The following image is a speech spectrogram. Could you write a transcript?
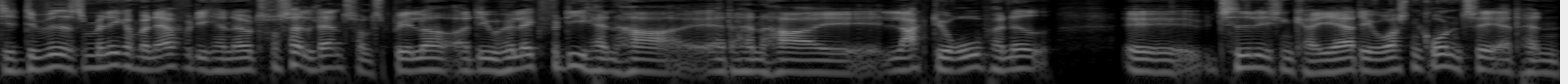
det, det ved jeg simpelthen ikke, om han er, fordi han er jo trods alt landsholdsspiller, og det er jo heller ikke, fordi han har, at han har øh, lagt Europa ned øh, tidligere i sin karriere. Det er jo også en grund til, at han,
